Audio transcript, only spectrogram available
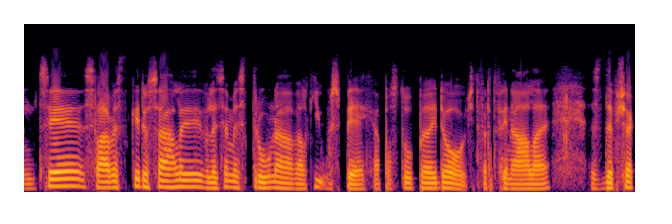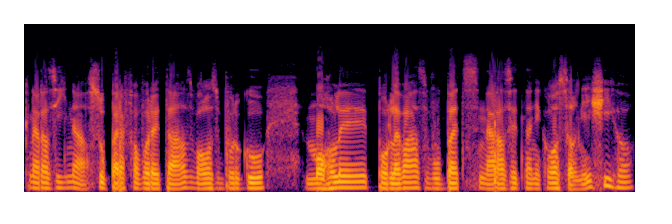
Lucie Slávestky dosáhly v Lize mistrů na velký úspěch a postoupili do čtvrtfinále. Zde však narazí na superfavorita z Wolfsburgu. Mohli podle vás vůbec narazit na někoho silnějšího?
